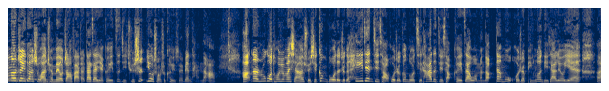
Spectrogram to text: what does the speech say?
刚刚这一段是完全没有章法的，大家也可以自己去试，右手是可以随便弹的啊。好，那如果同学们想要学习更多的这个黑键技巧，或者更多其他的技巧，可以在我们的弹幕或者评论底下留言啊。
